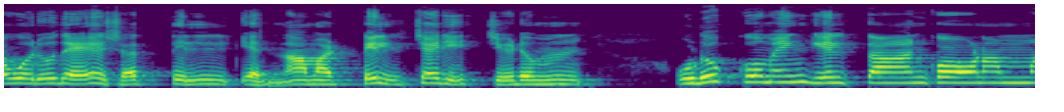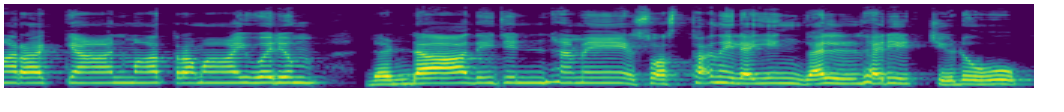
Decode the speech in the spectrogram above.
ഒരു ദേശത്തിൽ എന്ന മട്ടിൽ ചരിച്ചിടും. ഉടുക്കുമെങ്കിൽ താൻ കോണം മറയ്ക്കാൻ മാത്രമായി വരും. ദണ്ഡാതി ചിഹ്നമേ സ്വസ്ഥനിലയിങ്കൽ ധരിച്ചിടൂ.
